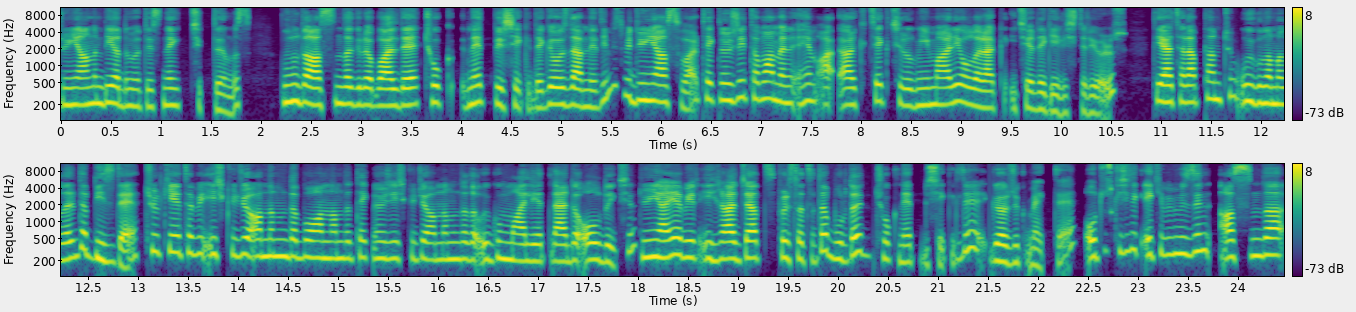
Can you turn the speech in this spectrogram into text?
dünyanın bir adım ötesine çıktığımız, bunu da aslında globalde çok net bir şekilde gözlemlediğimiz bir dünyası var. Teknolojiyi tamamen hem ar- architectural, mimari olarak içeride geliştiriyoruz. Diğer taraftan tüm uygulamaları da bizde. Türkiye tabii iş gücü anlamında bu anlamda teknoloji iş gücü anlamında da uygun maliyetlerde olduğu için dünyaya bir ihracat fırsatı da burada çok net bir şekilde gözükmekte. 30 kişilik ekibimizin aslında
